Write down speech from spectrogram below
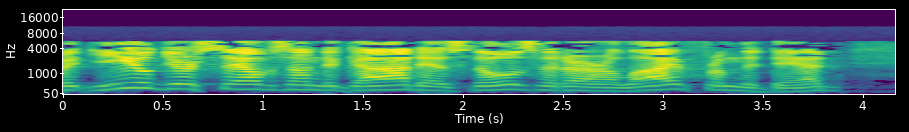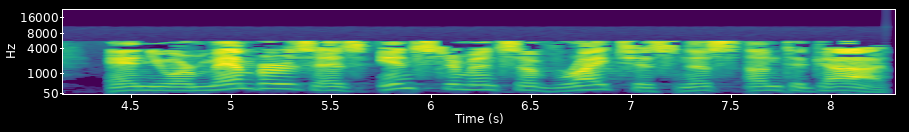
but yield yourselves unto God as those that are alive from the dead, and your members as instruments of righteousness unto God.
